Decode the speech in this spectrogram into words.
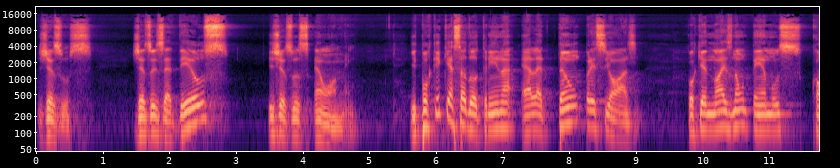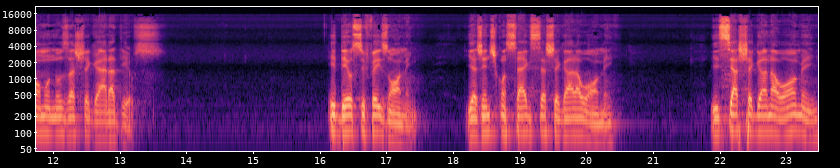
Jesus. Jesus é Deus e Jesus é homem. E por que, que essa doutrina ela é tão preciosa? Porque nós não temos como nos achegar a Deus e Deus se fez homem. E a gente consegue se achegar ao homem. E se achegando ao homem,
